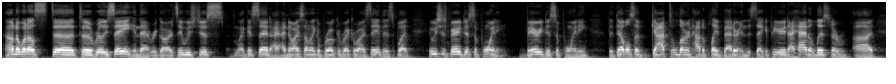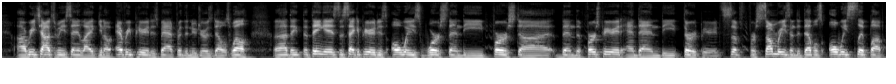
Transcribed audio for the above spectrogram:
I don't know what else to, to really say in that regards. It was just, like I said, I, I know I sound like a broken record when I say this, but it was just very disappointing. Very disappointing. The Devils have got to learn how to play better in the second period. I had a listener uh, uh, reach out to me saying like, you know, every period is bad for the New Jersey Devils. Well, uh, the, the thing is, the second period is always worse than the first uh, than the first period and then the third period. So for some reason, the Devils always slip up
